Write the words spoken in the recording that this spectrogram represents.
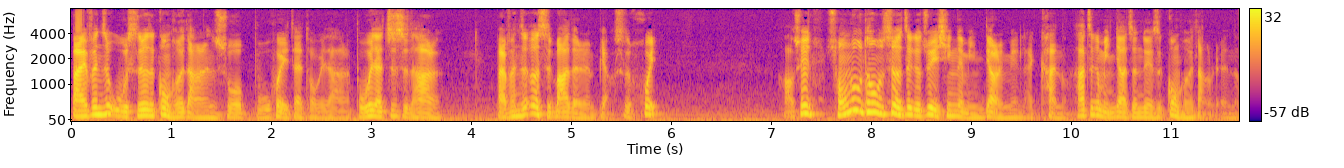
百分之五十二的共和党人说不会再投给他了，不会再支持他了，百分之二十八的人表示会。好，所以从路透社这个最新的民调里面来看哦，他这个民调针对的是共和党人哦，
